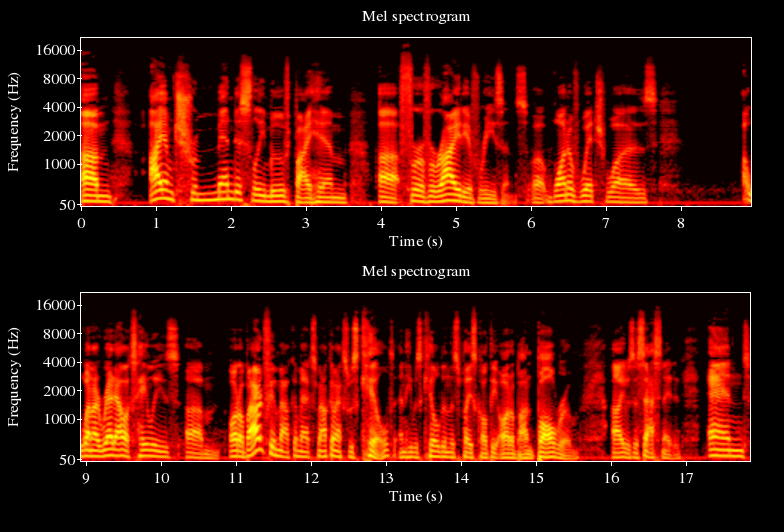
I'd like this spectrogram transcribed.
Um, I am tremendously moved by him uh, for a variety of reasons. Uh, one of which was when I read Alex Haley's um, autobiography of Malcolm X, Malcolm X was killed, and he was killed in this place called the Audubon Ballroom. Uh, he was assassinated. And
